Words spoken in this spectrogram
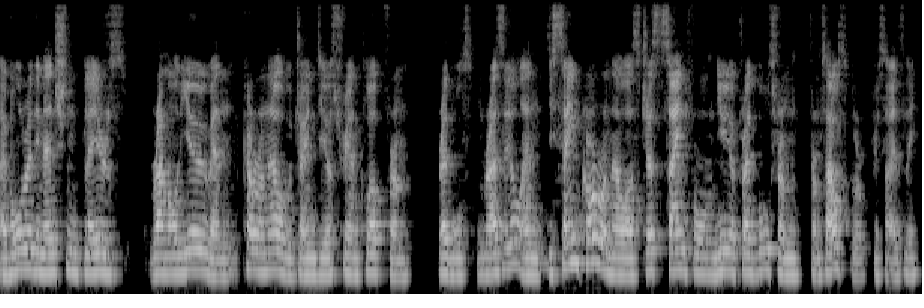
I've already mentioned players Ramalho and Coronel who joined the Austrian club from Red Bull Brazil, and the same Coronel has just signed for New York Red Bulls from, from Salzburg, precisely.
